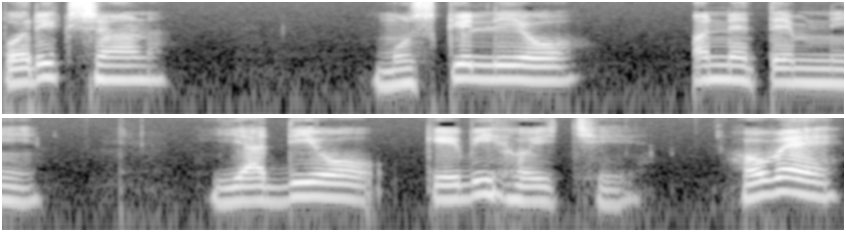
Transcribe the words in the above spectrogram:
પરીક્ષણ મુશ્કેલીઓ અને તેમની યાદીઓ કેવી હોય છે. હવે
